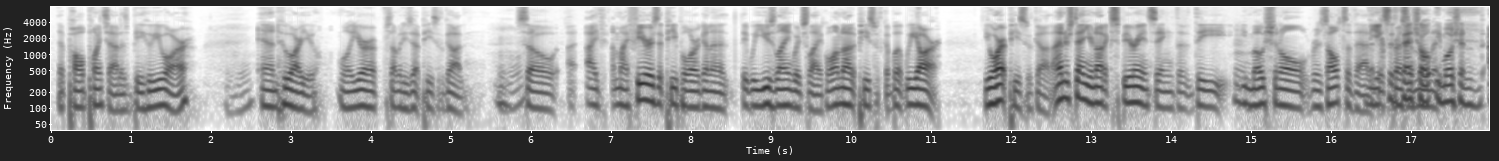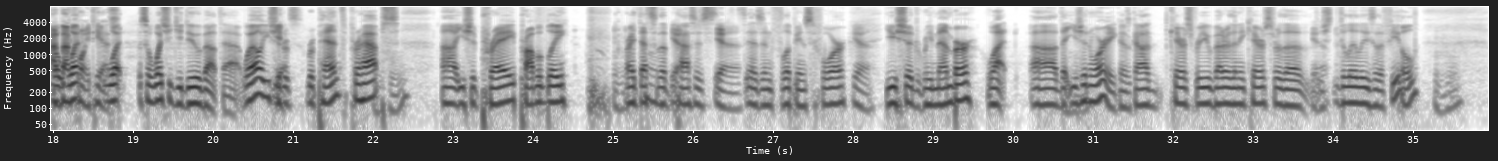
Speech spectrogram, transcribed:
that Paul points out is be who you are, Mm-hmm. and who are you? Well, you're somebody who's at peace with God. Mm-hmm. So I, I, my fear is that people are gonna that we use language like, "Well, I'm not at peace with God," but we are. You are at peace with God. I understand you're not experiencing the the emotional results of that. Hmm. the existential emotion But at that what- point, yes. What? So what should you do about that? Well, you should re- repent, perhaps. Uh, you should pray, probably. Right. That's the Mm-hmm. Yeah. passage Yeah. says in Philippians four. Yeah. You should remember what uh, that you shouldn't worry because God cares for you better than He cares for the Yeah. Mm-hmm. the lilies of the field.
